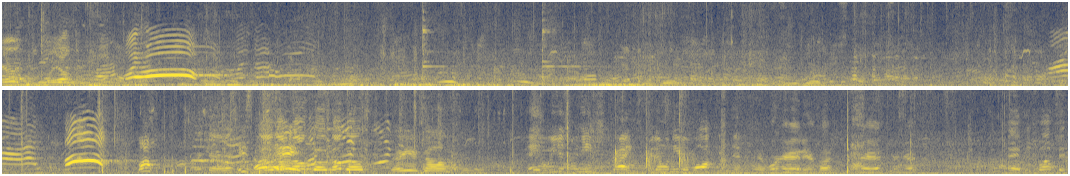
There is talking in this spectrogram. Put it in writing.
Eric, way up. Play home! Ball! Okay, no, no, no, go, no, go. There you go. Hey, we just need strikes. We don't need a walking. Then Hey, work ahead here, bud. Work ahead, you're good. Hey, if you watch it,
